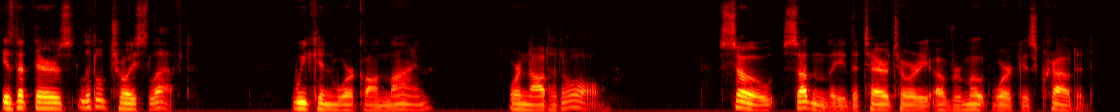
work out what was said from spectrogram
is that there's little choice left. We can work online or not at all. So, suddenly, the territory of remote work is crowded,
